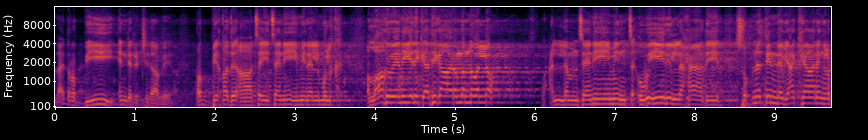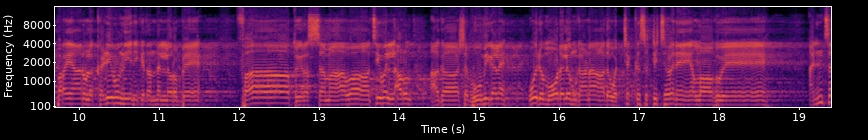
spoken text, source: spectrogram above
അതായത് റബ്ബി എന്റെ രക്ഷിതാവേ റബ്ബി ഖദ് ആതൈതനി മിനൽ മുൽക്ക്. അല്ലാഹുവേ നീ എനിക്ക് അധികാരം തന്നുവല്ലോ. അല്ലംതനി മിൻ തഅ്വീലിൽ ഹദീസ് സ്വപ്നത്തിന്റെ വ്യാഖ്യാനങ്ങൾ പറയാനുള്ള കഴിവും നീ എനിക്ക് തന്നല്ലോ റബ്ബേ. ആകാശഭൂമികളെ ഒരു മോഡലും കാണാതെ ഒറ്റയ്ക്ക് സൃഷ്ടിച്ചവനെ അല്ലാഹുവേ അൻസ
